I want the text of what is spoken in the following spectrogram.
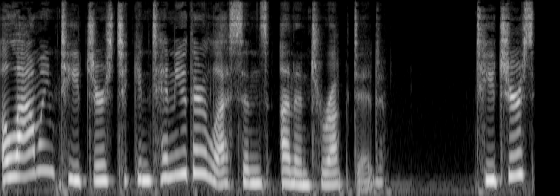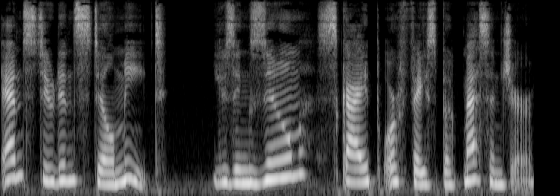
allowing teachers to continue their lessons uninterrupted. Teachers and students still meet, using Zoom, Skype, or Facebook Messenger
